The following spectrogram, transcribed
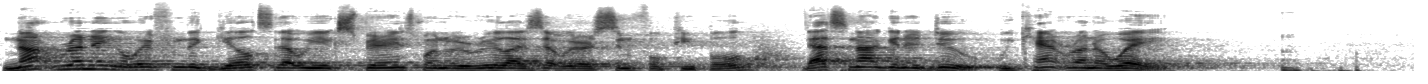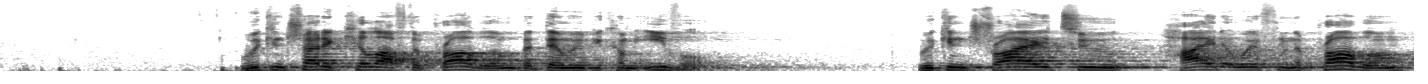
Not running away from the guilt that we experience when we realize that we are sinful people. That's not going to do. We can't run away. We can try to kill off the problem, but then we become evil. We can try to hide away from the problem,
